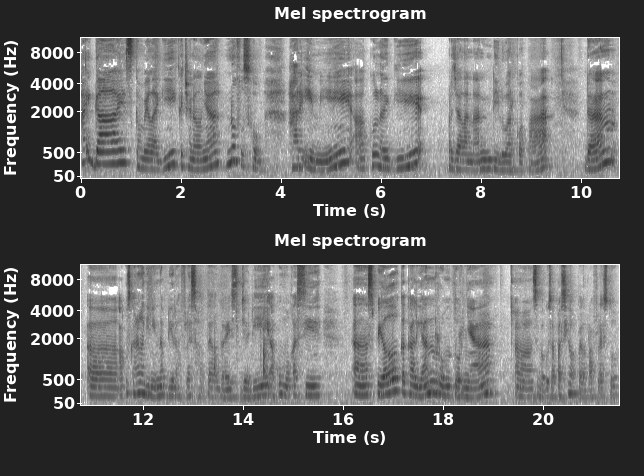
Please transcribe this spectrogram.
Hai guys, kembali lagi ke channelnya Novus Home. Hari ini aku lagi perjalanan di luar kota Dan uh, aku sekarang lagi nginep di Raffles Hotel guys. Jadi aku mau kasih uh, spill ke kalian room tournya uh, Sebagus apa sih Hotel Raffles tuh.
